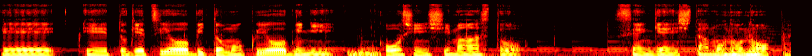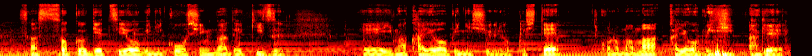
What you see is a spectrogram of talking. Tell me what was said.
で、えっ、と、月曜日と木曜日に更新しますと宣言したものの、早速月曜日に更新ができず、えー、今火曜日に収録して、このまま火曜日に上げ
